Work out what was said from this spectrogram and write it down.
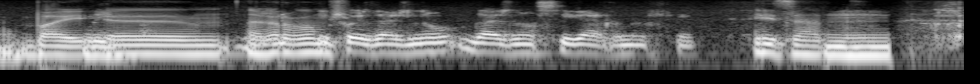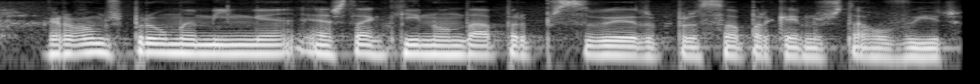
Bem, eh, agora E vamos. depois dás-lhe um, dás um cigarro no fim. Exato. Hum, Agora vamos para uma minha. Esta aqui não dá para perceber, para- só para quem nos está a ouvir.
